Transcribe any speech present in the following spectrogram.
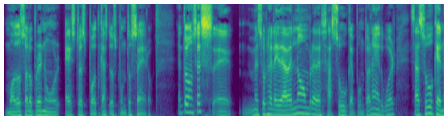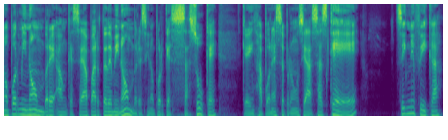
modo solopreneur, esto es podcast 2.0. Entonces, eh, me surge la idea del nombre de Sasuke.network. Sasuke no por mi nombre, aunque sea parte de mi nombre, sino porque Sasuke, que en japonés se pronuncia Sasuke, significa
